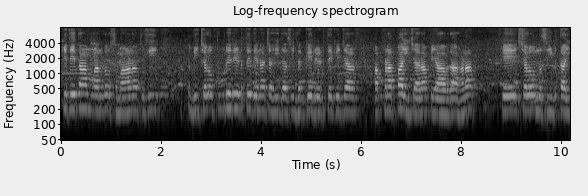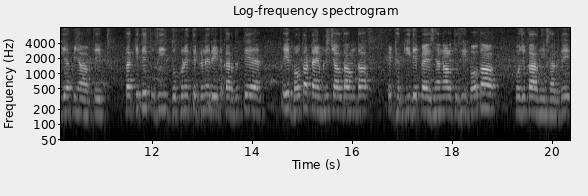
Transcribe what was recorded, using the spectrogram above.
ਕਿਤੇ ਤਾਂ ਮੰਨ ਲਓ ਸਮਾਨ ਤੁਸੀਂ ਵੀ ਚਲੋ ਪੂਰੇ ਰੇਟ ਤੇ ਦੇਣਾ ਚਾਹੀਦਾ ਸੀ, ਲੱਗੇ ਰੇਟ ਤੇ ਕਿ ਚੱਲ ਆਪਣਾ ਭਾਈਚਾਰਾ ਪੰਜਾਬ ਦਾ ਹਨਾ, ਕਿ ਚਲੋ ਮੁਸੀਬਤ ਆਈ ਹੈ ਪੰਜਾਬ ਤੇ, ਤਾਂ ਕਿਤੇ ਤੁਸੀਂ ਦੁੱਗਣੇ ਤਿੱਗਣੇ ਰੇਟ ਕਰ ਦਿੱਤੇ ਹੈ। ਇਹ ਬਹੁਤਾ ਟਾਈਮ ਨਹੀਂ ਚੱਲਦਾ ਹੁੰਦਾ। ਇਹ ਠੱਗੀ ਦੇ ਪੈਸਿਆਂ ਨਾਲ ਤੁਸੀਂ ਬਹੁਤਾ ਕੁਝ ਕਰ ਨਹੀਂ ਸਕਦੇ।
